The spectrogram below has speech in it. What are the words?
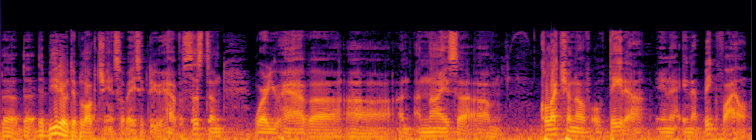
the, the, the, beauty of the blockchain. So basically, you have a system where you have a, a, a nice uh, um, collection of, of data in a, in a big file.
